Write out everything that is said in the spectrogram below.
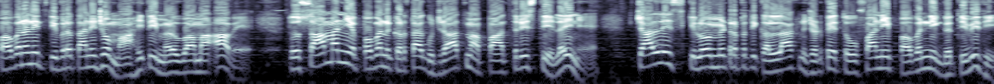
પવનની તીવ્રતાની જો માહિતી મેળવવામાં આવે, તો સામાન્ય પવન કરતાં ગુજરાતમાં પાંત્રીસથી લઈને ચાલીસ કિલોમીટર પ્રતિ કલાકની ઝડપે તોફાની પવનની ગતિવિધિ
